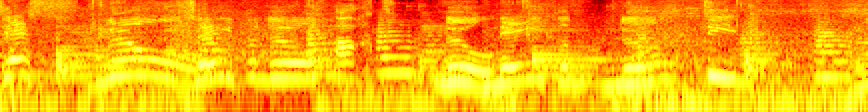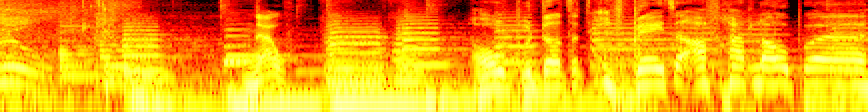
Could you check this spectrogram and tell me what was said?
6-0, 7-0, 8-0, 9-0, 10-0. Nou, hopen dat het iets beter af gaat lopen eh,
